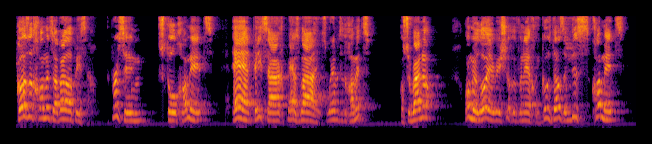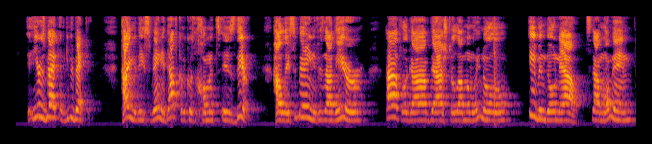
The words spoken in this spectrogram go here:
Goes the chometz avar al Pesach. The person stole chometz and Pesach passed by. So what happened to the chometz? Osurbano. Omer lo yereshach lefanecha. He goes tells him this chometz years back and give it back to. Time of this vein dafka because the chometz is there. How vein if it's not there? Even though now it's not momin.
